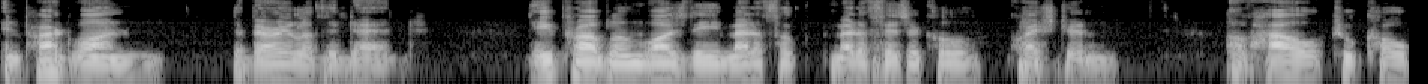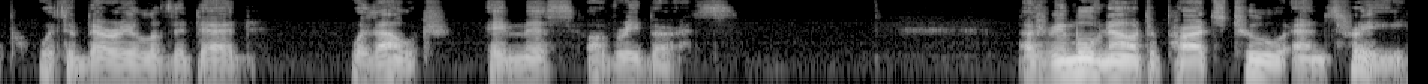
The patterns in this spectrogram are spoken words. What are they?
In part one, the burial of the dead, the problem was the metaphysical question of how to cope with the burial of the dead without a myth of rebirth. As we move now to parts two and three,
